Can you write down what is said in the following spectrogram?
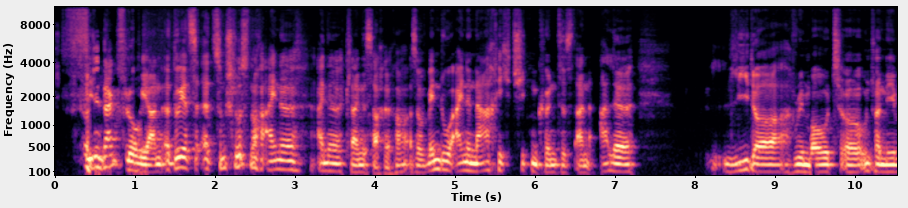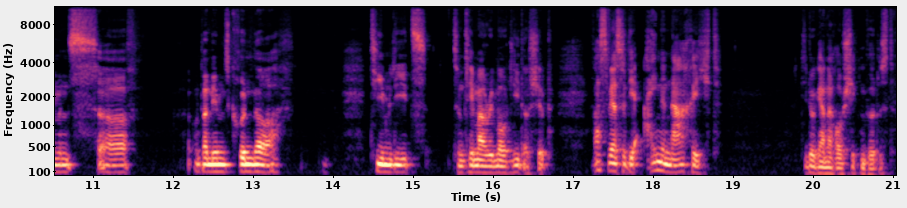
vielen Dank, Florian. Äh, du jetzt äh, zum Schluss noch eine, eine kleine Sache. Also wenn du eine Nachricht schicken könntest an alle Leader, Remote, äh, Unternehmens, äh, Unternehmensgründer, Teamleads zum Thema Remote Leadership, was wäre so die eine Nachricht, die du gerne rausschicken würdest?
